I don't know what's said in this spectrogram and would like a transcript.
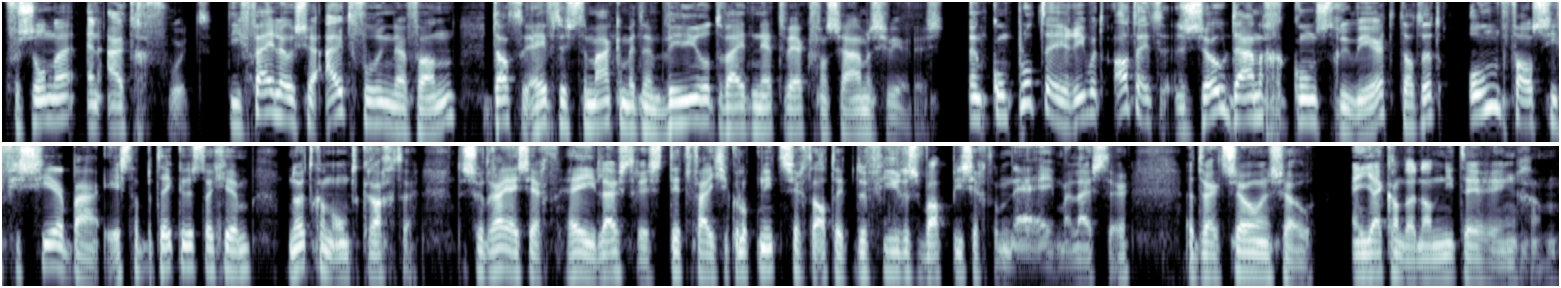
verzonnen en uitgevoerd. Die feilloze uitvoering daarvan, dat heeft dus te maken met een wereldwijd netwerk van samenzweerders. Een complottheorie wordt altijd zodanig geconstrueerd dat het onfalsificeerbaar is. Dat betekent dus dat je hem nooit kan ontkrachten. Dus zodra jij zegt, hey, luister eens, dit feitje klopt niet, zegt altijd de viruswappie, zegt dan, nee, maar luister, het werkt zo en zo. En jij kan daar dan niet tegen ingaan.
